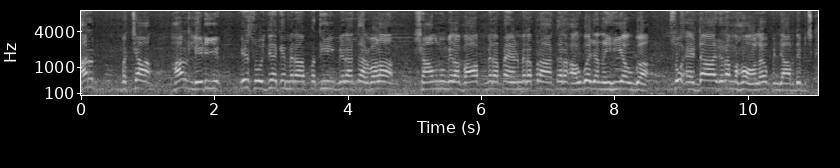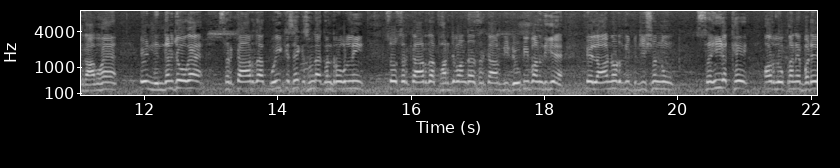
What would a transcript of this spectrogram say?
ਹਰ ਬੱਚਾ, ਹਰ ਲੇਡੀ ਇਹ ਸੋਚਦੀ ਹੈ ਕਿ ਮੇਰਾ ਪਤੀ, ਮੇਰਾ ਘਰ ਵਾਲਾ ਸ਼ਾਮ ਨੂੰ ਮੇਰਾ ਬਾਪ, ਮੇਰਾ ਭੈਣ, ਮੇਰਾ ਭਰਾ ਘਰ ਆਊਗਾ ਜਾਂ ਨਹੀਂ ਆਊਗਾ। ਸੋ ਐਡਾ ਜਿਹੜਾ ਮਾਹੌਲ ਹੈ ਉਹ ਪੰਜਾਬ ਦੇ ਵਿੱਚ ਖਰਾਬ ਹੋਇਆ ਇਹ ਨਿੰਦਣਯੋਗ ਹੈ। ਸਰਕਾਰ ਦਾ ਕੋਈ ਕਿਸੇ ਕਿਸਮ ਦਾ ਕੰਟਰੋਲ ਨਹੀਂ। ਸੋ ਸਰਕਾਰ ਦਾ ਫਰਜ਼ ਬਣਦਾ ਸਰਕਾਰ ਦੀ ਡਿਊਟੀ ਬਣਦੀ ਹੈ ਕਿ ਲਾਅ ਐਂਡ ਆਰਡਰ ਦੀ ਪੋਜੀਸ਼ਨ ਨੂੰ ਸਹੀ ਰੱਖੇ ਔਰ ਲੋਕਾਂ ਨੇ ਬੜੇ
